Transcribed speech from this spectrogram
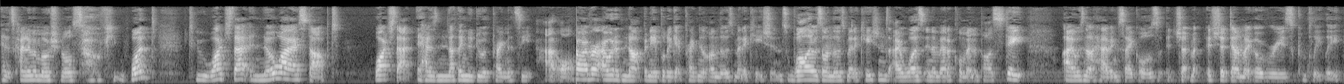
and it's kind of emotional. So if you want to watch that and know why I stopped, watch that. It has nothing to do with pregnancy at all. However, I would have not been able to get pregnant on those medications. While I was on those medications, I was in a medical menopause state. I was not having cycles. It shut my, it shut down my ovaries completely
